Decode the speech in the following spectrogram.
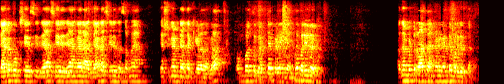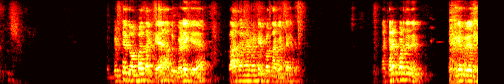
ಜಾಗಕ್ಕೆ ಹೋಗಿ ಸೇರಿಸಿದ್ಯಾ? ಸೇರಿದ್ಯಾ? ಹಂಗಾರೆ ಆ ಜಾಗ ಸೇರಿದ ಸಮಯ ಎಷ್ಟು ಗಂಟೆ ಅಂತ ಕೇಳಿದಾಗ ಒಂಬತ್ತು ಗಂಟೆ ಬೆಳಗ್ಗೆ ಅಂತ ಬರೀಬೇಕು. ಅದನ್ನ ಬಿಟ್ಟು ರಾತ್ರಿ ಹನ್ನೆರಡು ಗಂಟೆ ಬರ್ಗಿರ್ತಾನೆ ಬಿಟ್ಟಿದ್ದು ಒಂಬತ್ತಕ್ಕೆ, ಅದು ಬೆಳಿಗ್ಗೆ ರಾತ್ರಿ ಹನ್ನೆರಡು ಗಂಟೆ ಇಪ್ಪತ್ನಾಲ್ಕು ಗಂಟೆ ಆಯ್ತು. ನಾನು ಕರೆಕ್ಟ್ ಬರ್ತಿದ್ದೀನಿ ಈಗ ಬರೆಯೋದು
